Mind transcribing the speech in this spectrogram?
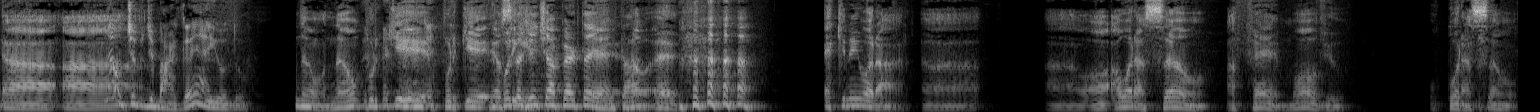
a- a- Não é um tipo de barganha, Hildo? Não, não, porque, porque é o Depois a seguinte, gente aperta ele, é, tá? não, é. É que nem orar. A, a, a oração, a fé move o- coração,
